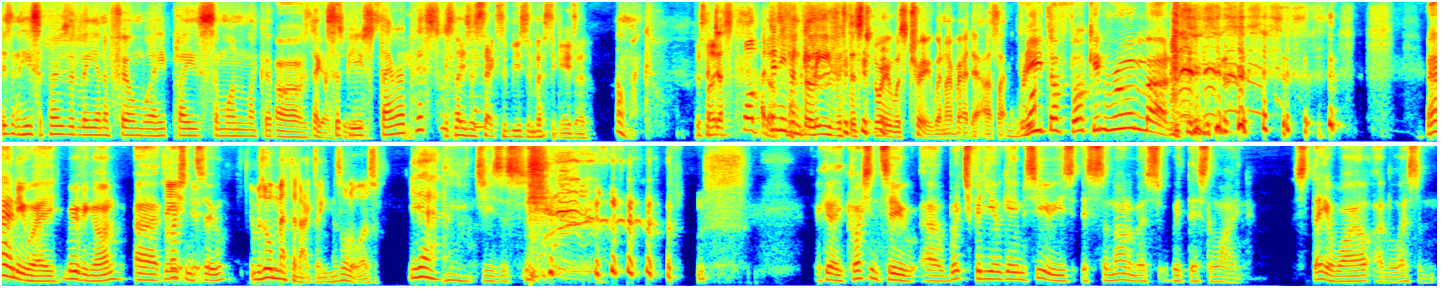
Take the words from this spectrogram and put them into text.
isn't he supposedly in a film where he plays someone like a Oh, sex yes, abuse is. therapist or he plays a sex abuse investigator. Oh my god! It's I like just- what I didn't even believe if the story was true when I read it. I was like, Read the fucking room, man. anyway, moving on. Uh, See, question it- two. It was all method acting. That's all it was. yeah. Jesus. okay, question two. Uh, which video game series is synonymous with this line? Stay a while and listen.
